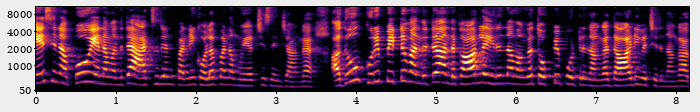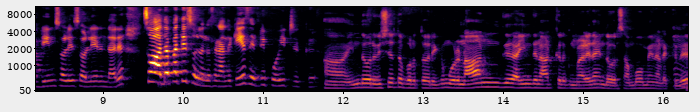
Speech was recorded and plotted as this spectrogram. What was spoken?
பேசினப்போ என்னை வந்துட்டு ஆக்சிடென்ட் பண்ணி கொலை பண்ண முயற்சி செஞ்சாங்க. அதுவும் குறிப்பிட்டு வந்துட்டு அந்த கார்ல இருந்தவங்க தொப்பி போட்டிருந்தாங்க தாடி வச்சிருந்தாங்க அப்படின்னு சொல்லி சொல்லியிருந்தாரு. ஸோ அதை பத்தி சொல்லுங்க சார் அந்த கேஸ் எப்படி போயிட்டு இருக்கு? ஆஹ் இந்த ஒரு விஷயத்தை பொறுத்த வரைக்கும் ஒரு நான்கு ஐந்து நாட்களுக்கு முன்னாடி தான் இந்த ஒரு சம்பவமே நடக்குது.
